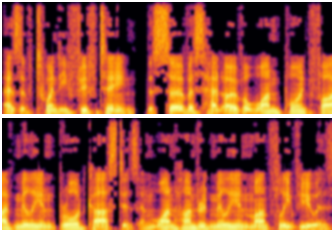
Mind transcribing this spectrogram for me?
As of 2015, the service had over 1.5 million broadcasters and 100 million monthly viewers.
